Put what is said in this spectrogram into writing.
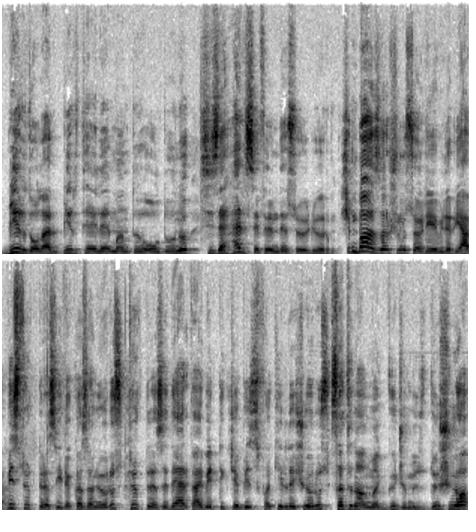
1 dolar 1 TL mantığı olduğunu size her seferinde söylüyorum. Şimdi bazıları şunu söyleyebilir. Ya biz Türk lirası ile kazanıyoruz. Türk lirası değer kaybettikçe biz fakirleşiyoruz. Satın alma gücümüz düşüyor.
